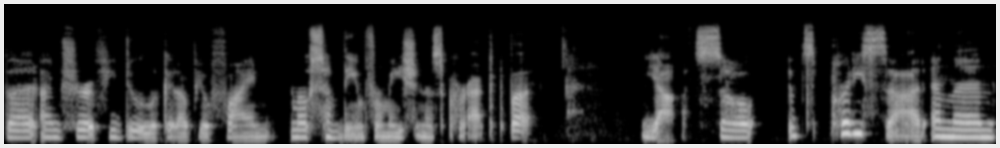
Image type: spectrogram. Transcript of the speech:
but I'm sure if you do look it up, you'll find most of the information is correct. But yeah, so it's pretty sad. And then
